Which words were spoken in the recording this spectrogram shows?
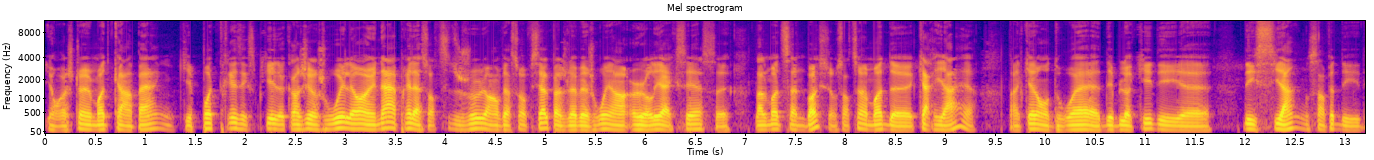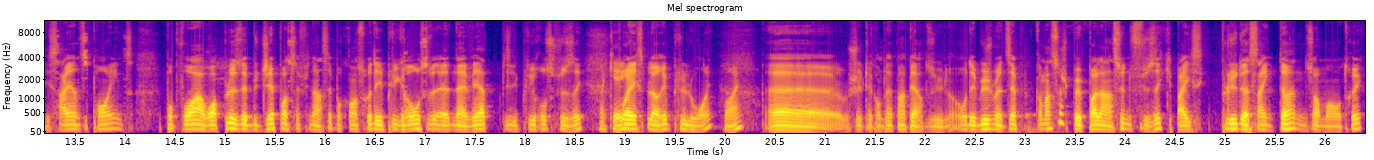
Ils ont rajouté un mode campagne qui n'est pas très expliqué. Quand j'ai rejoué là, un an après la sortie du jeu en version officielle, parce que je l'avais joué en early access euh, dans le mode sandbox, ils ont sorti un mode euh, carrière dans lequel on doit débloquer des, euh, des sciences, en fait, des, des science points pour pouvoir avoir plus de budget pour se financer, pour construire des plus grosses euh, navettes, des plus grosses fusées, pour explorer plus loin. Ouais. Euh, J'étais complètement perdu. là. Au début, je me disais, comment ça, je peux pas lancer une fusée qui pèse plus de 5 tonnes sur mon truc?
